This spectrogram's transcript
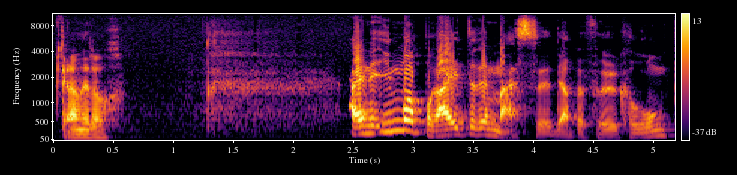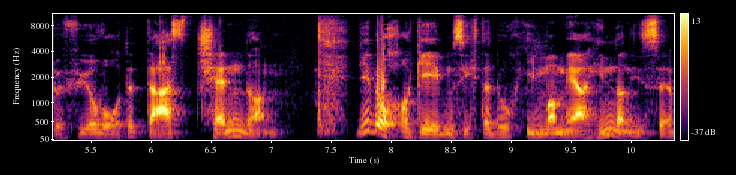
Gerne doch. Eine immer breitere Masse der Bevölkerung befürwortet das Gendern. Jedoch ergeben sich dadurch immer mehr Hindernisse.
